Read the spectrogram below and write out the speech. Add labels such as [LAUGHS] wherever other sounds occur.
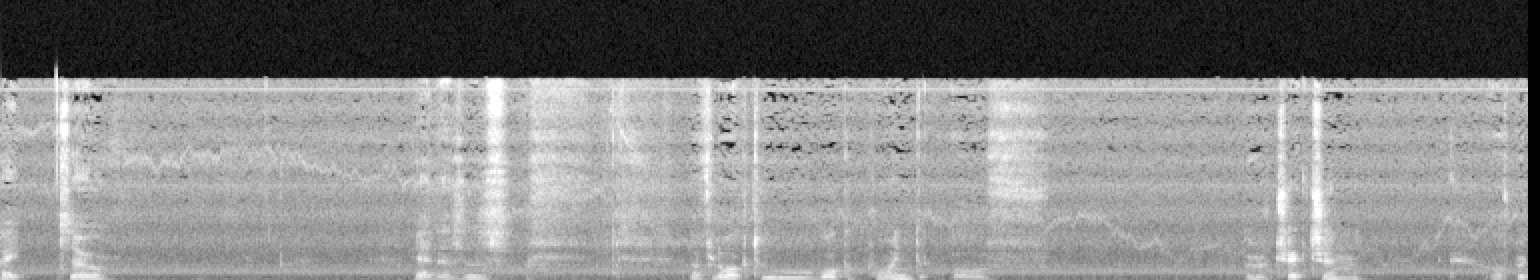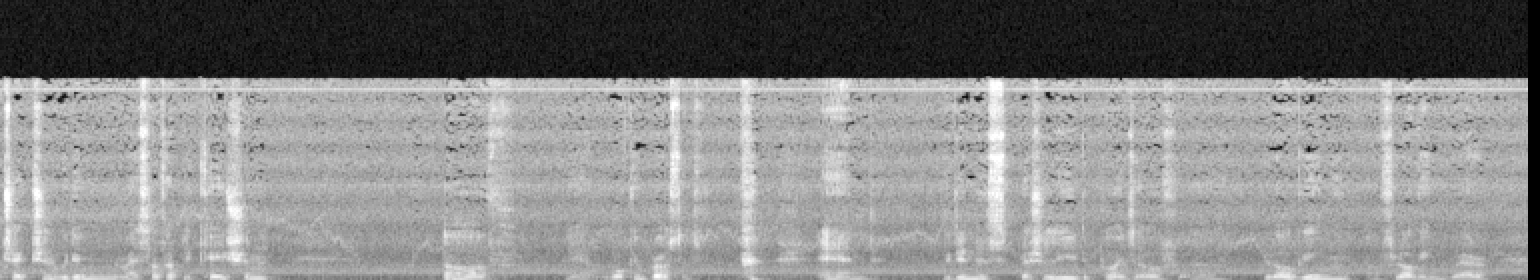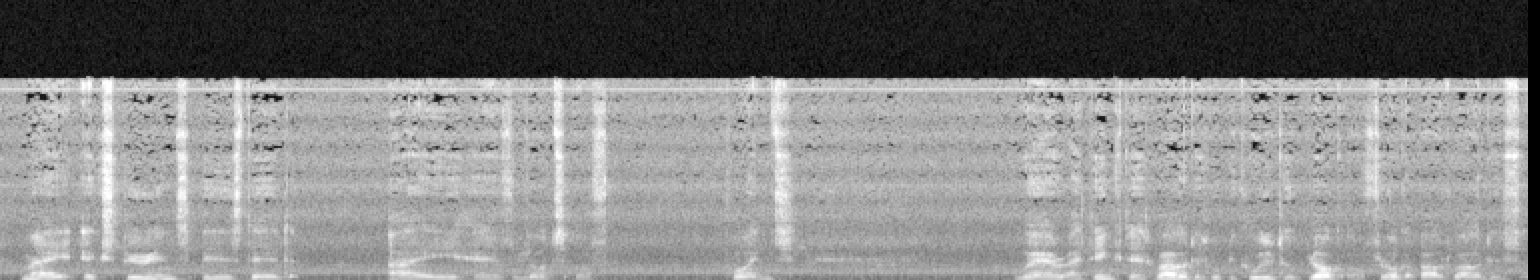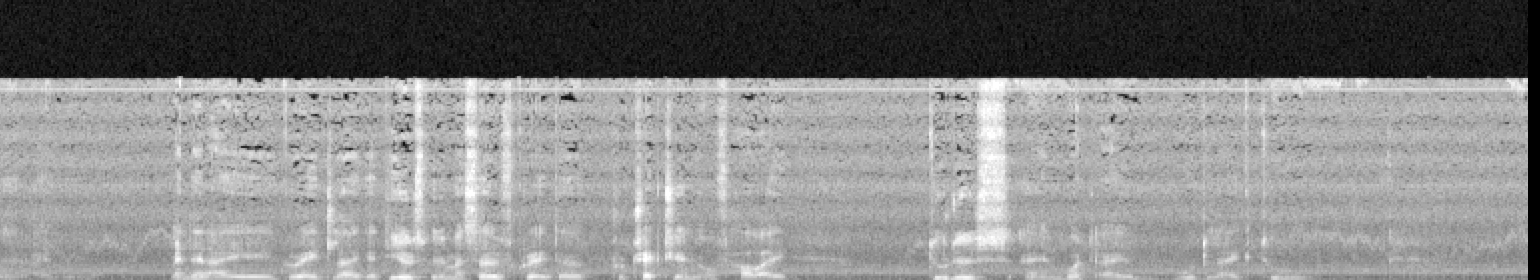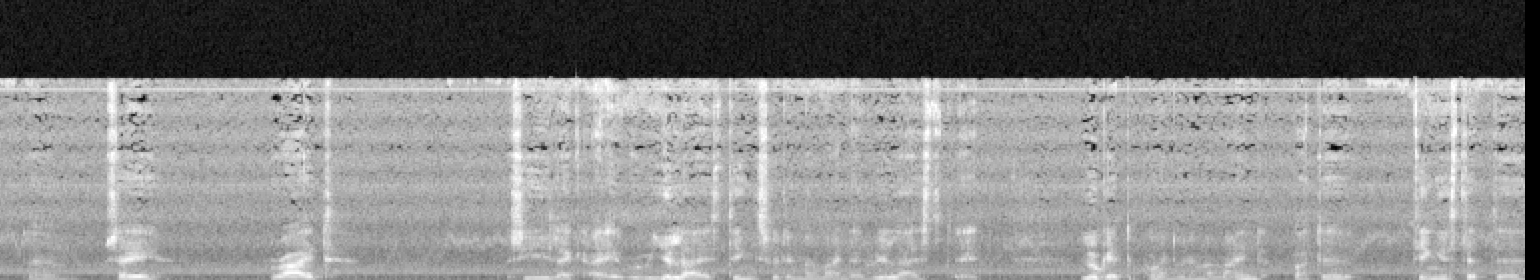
Hi, so yeah, this is a vlog to walk a point of projection of projection within my self application of yeah, walking process. [LAUGHS] And within especially the points of uh, blogging or vlogging where my experience is that I have lots of points where I think that wow this would be cool to blog or vlog about wow this uh, and then I create like ideas within myself create a projection of how I do this and what I would like to um, say write see like I realized things within my mind. I realized look at the point within my mind but the thing is that the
